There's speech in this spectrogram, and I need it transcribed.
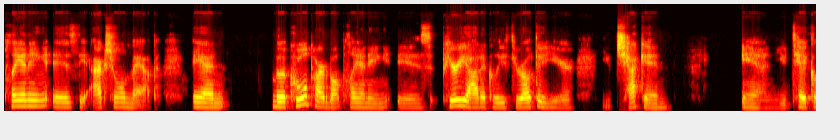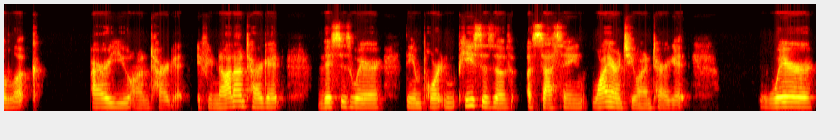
planning is the actual map. And the cool part about planning is periodically throughout the year, you check in and you take a look. Are you on target? If you're not on target, this is where the important pieces of assessing why aren't you on target? Where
